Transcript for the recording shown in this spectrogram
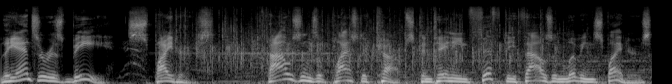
The answer is B. Spiders. Thousands of plastic cups containing 50,000 living spiders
